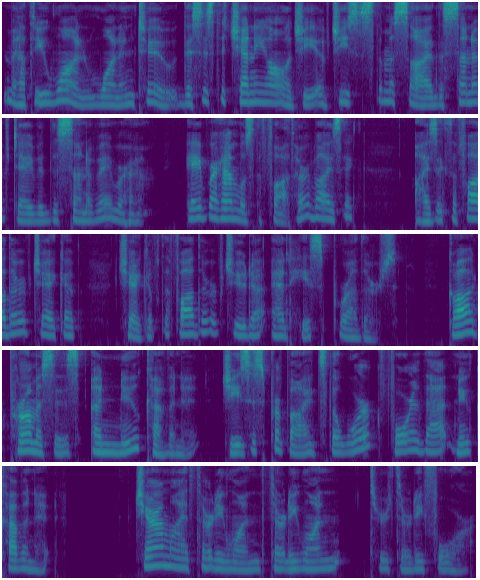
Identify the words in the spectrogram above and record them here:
Matthew 1 1 and 2. This is the genealogy of Jesus the Messiah, the son of David, the son of Abraham. Abraham was the father of Isaac, Isaac the father of Jacob, Jacob the father of Judah, and his brothers. God promises a new covenant Jesus provides the work for that new covenant. Jeremiah 31 31 through 34.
